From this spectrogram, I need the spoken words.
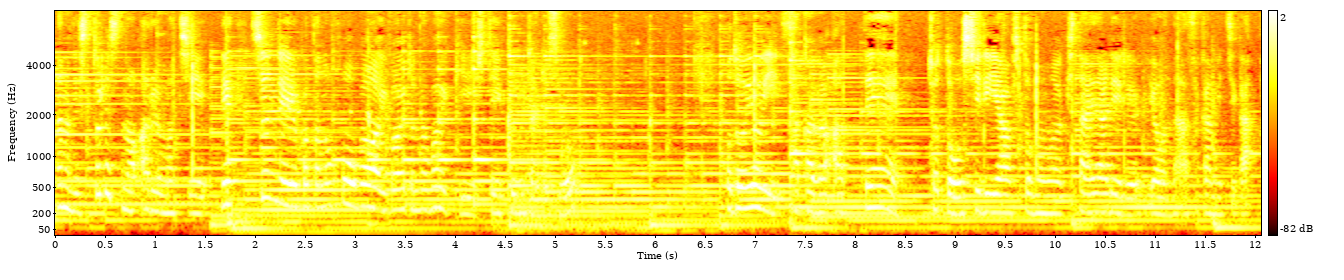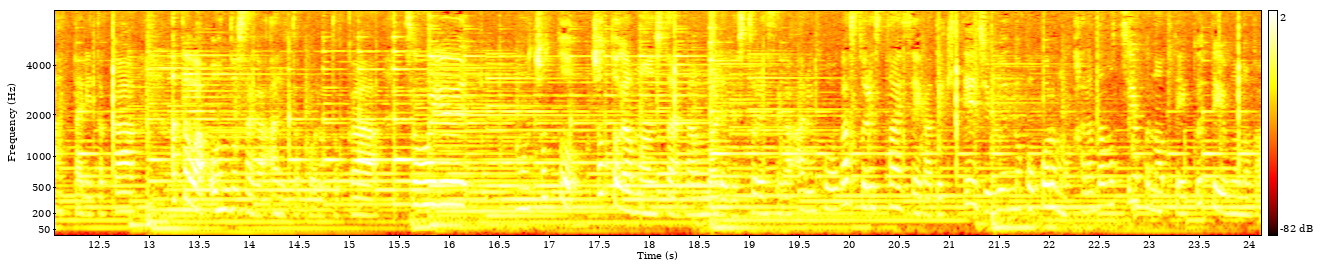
なのでストレスのある街で住んでいる方の方が意外と長生きしていくみたいですよ。程よい坂があってちょっとお尻や太ももが鍛えられるような坂道があったりとかあとは温度差があるところとかそういうもうちょっとちょっと我慢したら頑張れるストレスがある方がストレス耐性ができて自分の心も体も強くなっていくっていうものが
